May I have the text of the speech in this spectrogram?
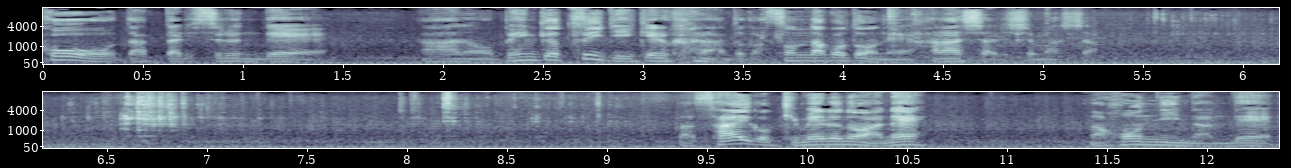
校だったりするんで、あの、勉強ついていけるかなとか、そんなことをね、話したりしてました。まあ、最後決めるのはね、まあ、本人なんで、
